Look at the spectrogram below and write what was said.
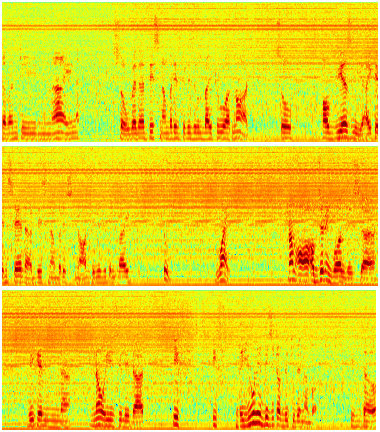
34,579 so whether this number is divisible by 2 or not. So obviously I can say that this number is not divisible by 2 why? From observing all this uh, we can uh, know easily that if if the unit digit of the given number if the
